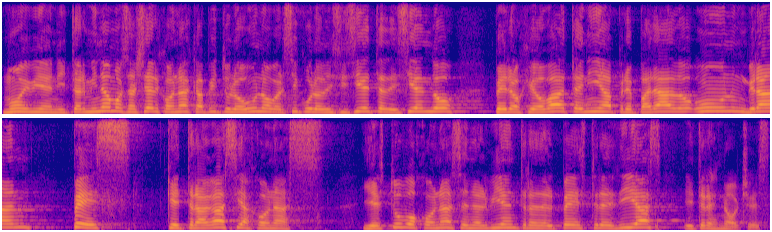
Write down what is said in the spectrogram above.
Muy bien, y terminamos ayer Jonás capítulo 1, versículo 17, diciendo, pero Jehová tenía preparado un gran pez que tragase a Jonás. Y estuvo Jonás en el vientre del pez tres días y tres noches.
